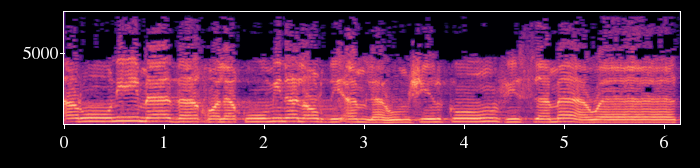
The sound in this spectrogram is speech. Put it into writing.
أروني ماذا خلقوا من الأرض أم لهم شرك في السماوات؟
